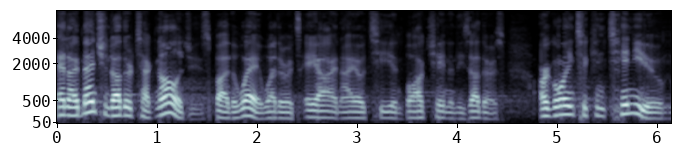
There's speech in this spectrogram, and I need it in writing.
And I mentioned other technologies, by the way, whether it's AI and IoT and blockchain and these others, are going to continue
